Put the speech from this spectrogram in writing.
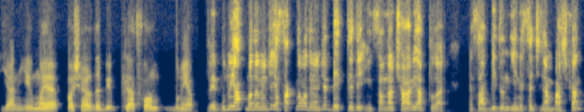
yani yığmaya başardığı bir platform bunu yaptı. Ve bunu yapmadan önce yasaklamadan önce bekledi. İnsanlar çağrı yaptılar. Mesela Biden yeni seçilen başkan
